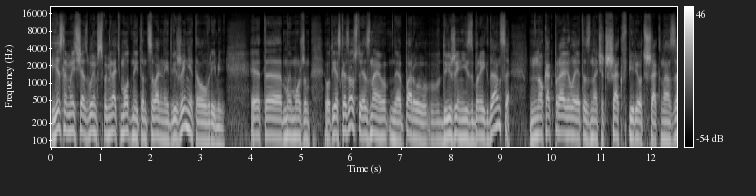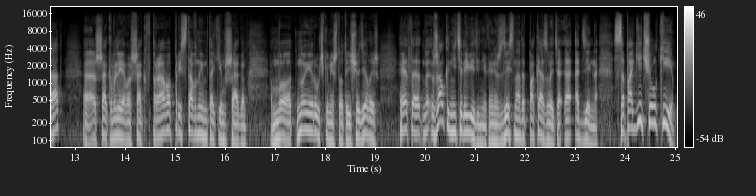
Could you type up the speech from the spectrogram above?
Если мы сейчас будем вспоминать модные танцевальные движения того времени, это мы можем... Вот я сказал, что я знаю э, пару движений из брейк-данса, но, как правило, это значит шаг вперед, шаг назад, э, шаг влево, шаг вправо, приставным таким шагом. Вот. Ну и ручками что-то еще делаешь. Это жалко не телевидение, конечно. Здесь надо показывать отдельно. Сапоги-чулки.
